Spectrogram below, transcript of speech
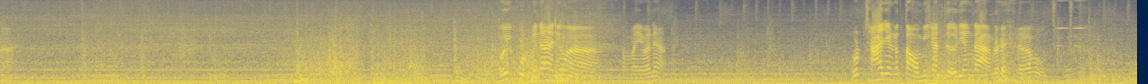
มาเฮ้ยขุดไม่ได้นี่ว่า ทำไมวะเนี่ย รถช้ายังกระเต่ามีการเดือดเรียงด่างด้วยนะครับผมโอ้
